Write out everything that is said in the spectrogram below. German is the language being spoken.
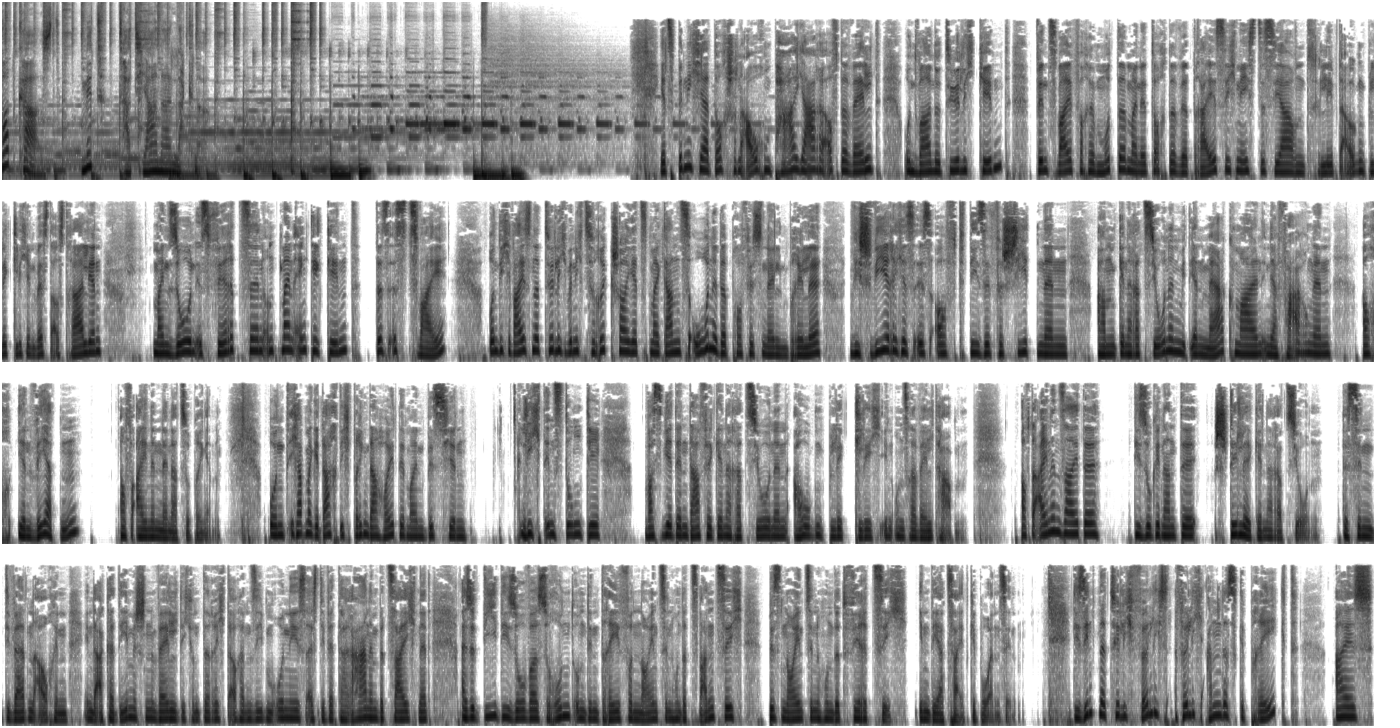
Podcast mit Tatjana Lackner. Jetzt bin ich ja doch schon auch ein paar Jahre auf der Welt und war natürlich Kind, bin zweifache Mutter, meine Tochter wird 30 nächstes Jahr und lebt augenblicklich in Westaustralien. Mein Sohn ist 14 und mein Enkelkind das ist zwei. Und ich weiß natürlich, wenn ich zurückschaue, jetzt mal ganz ohne der professionellen Brille, wie schwierig es ist, oft diese verschiedenen ähm, Generationen mit ihren Merkmalen, in Erfahrungen, auch ihren Werten auf einen Nenner zu bringen. Und ich habe mir gedacht, ich bringe da heute mal ein bisschen Licht ins Dunkel, was wir denn da für Generationen augenblicklich in unserer Welt haben. Auf der einen Seite die sogenannte stille Generation. Das sind, die werden auch in, in der akademischen Welt, ich unterrichte auch an sieben Unis, als die Veteranen bezeichnet. Also die, die sowas rund um den Dreh von 1920 bis 1940 in der Zeit geboren sind. Die sind natürlich völlig, völlig anders geprägt als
